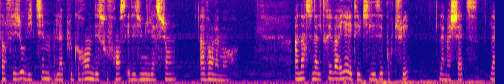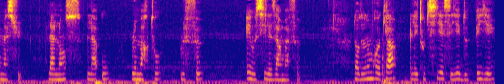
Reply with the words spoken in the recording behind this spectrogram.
d'infliger aux victimes la plus grande des souffrances et des humiliations avant la mort. Un arsenal très varié a été utilisé pour tuer la machette, la massue, la lance, la houe, le marteau, le feu et aussi les armes à feu. Dans de nombreux cas, les Tutsis essayaient de payer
